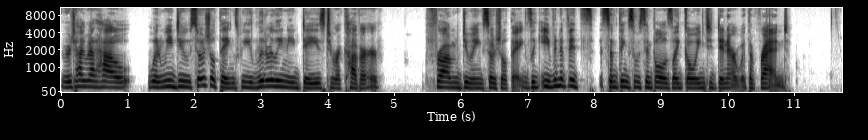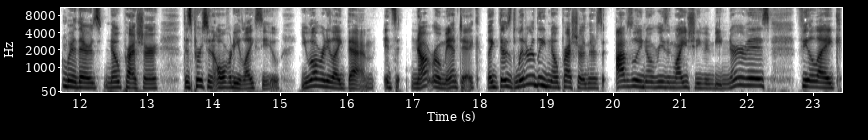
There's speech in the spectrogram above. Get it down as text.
we were talking about how when we do social things, we literally need days to recover from doing social things. Like, even if it's something so simple as like going to dinner with a friend where there's no pressure. This person already likes you. You already like them. It's not romantic. Like there's literally no pressure and there's absolutely no reason why you should even be nervous, feel like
